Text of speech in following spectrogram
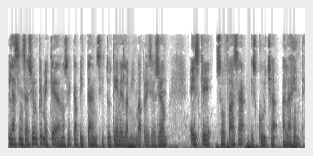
la sensación que me queda, no sé, capitán, si tú tienes la misma apreciación, es que Sofasa escucha a la gente.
